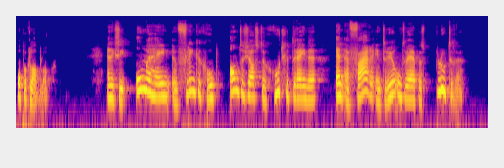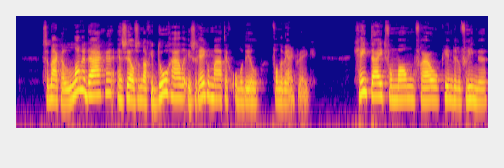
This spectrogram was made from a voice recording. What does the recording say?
op een kladblok. En ik zie om me heen een flinke groep enthousiaste, goed getrainde en ervaren interieurontwerpers ploeteren. Ze maken lange dagen en zelfs een nachtje doorhalen is regelmatig onderdeel van de werkweek. Geen tijd voor man, vrouw, kinderen, vrienden.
